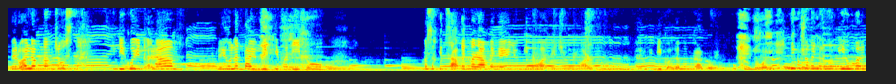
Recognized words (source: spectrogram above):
Pero alam ng Diyos na hindi ko yun alam. Pareho lang tayong biktima dito. Masakit sa akin malaman ngayon yung ginawa ni June Mark. Hindi ko alam ang gagawin ko. Hindi mo siya kailangang iwan.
